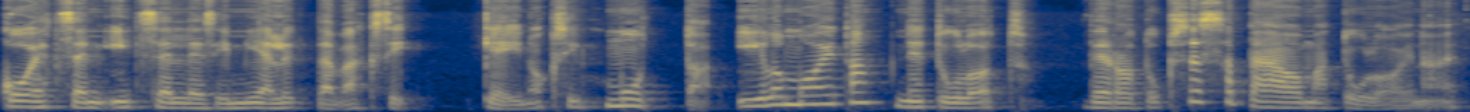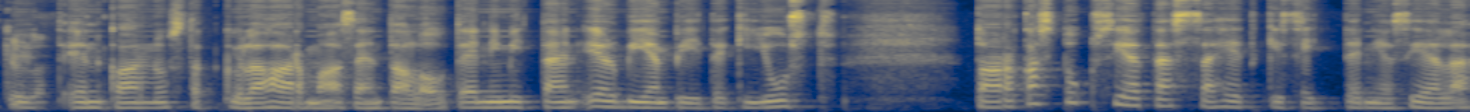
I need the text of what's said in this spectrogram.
koet sen itsellesi miellyttäväksi keinoksi. Mutta ilmoita ne tulot verotuksessa pääomatuloina. Et nyt en kannusta kyllä harmaaseen talouteen. Nimittäin Airbnb teki just tarkastuksia tässä hetki sitten ja siellä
